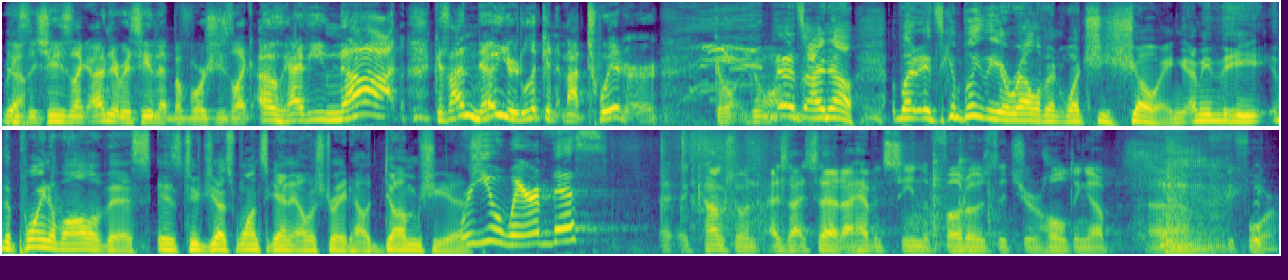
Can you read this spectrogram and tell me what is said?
Because yeah. she's like, I've never seen that before. She's like, Oh, have you not? Because I know you're looking at my Twitter. Go, go on. That's, I know, but it's completely irrelevant what she's showing. I mean, the the point of all of this is to just once again illustrate how dumb she is. Were you aware of this? Uh, Congresswoman, as I said, I haven't seen the photos that you're holding up uh, before.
